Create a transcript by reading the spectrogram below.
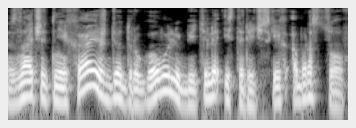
Значит, нехай ждет другого любителя исторических образцов.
